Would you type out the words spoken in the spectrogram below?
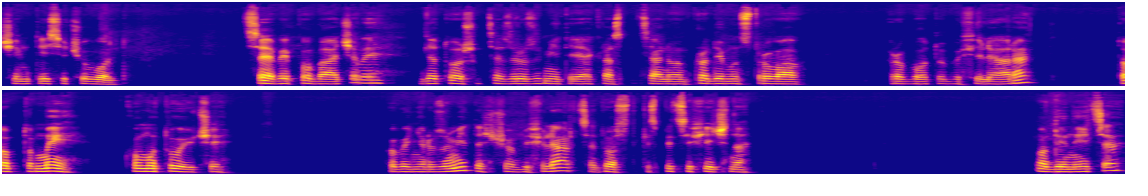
ніж 1000 вольт. Це ви побачили. Для того, щоб це зрозуміти, я якраз спеціально вам продемонстрував роботу бифіляра. Тобто ми, комутуючи, повинні розуміти, що біфіляр це досить таки специфічна одиниця,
